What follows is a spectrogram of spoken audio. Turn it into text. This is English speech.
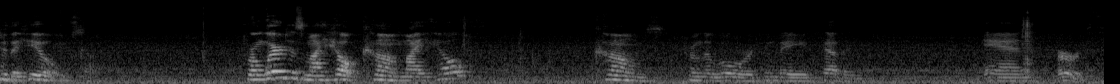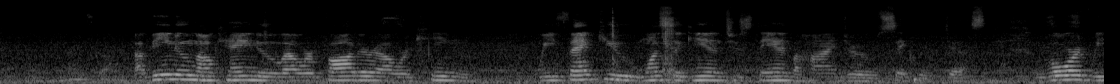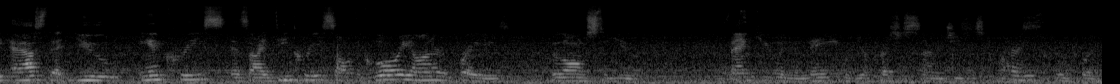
to the hills. From where does my help come? My help comes from the Lord who made heaven and earth. Avinu Malkeinu, our Father, our King, we thank you once again to stand behind your sacred desk. Lord, we ask that you increase as I decrease. All the glory, honor, and praise belongs to you. Thank you in the name of your precious Son, Jesus Christ. We pray.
